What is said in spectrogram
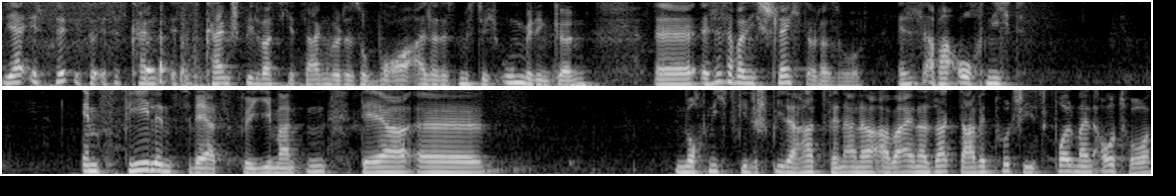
ja, ist wirklich so. Es ist kein, es ist kein Spiel, was ich jetzt sagen würde, so, boah, Alter, das müsst ihr euch unbedingt gönnen. Äh, es ist aber nicht schlecht oder so. Es ist aber auch nicht empfehlenswert für jemanden, der äh, noch nicht viele Spiele hat. Wenn einer aber einer sagt, David Tucci ist voll mein Autor,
